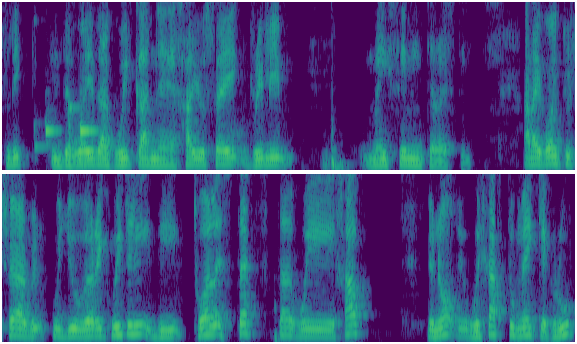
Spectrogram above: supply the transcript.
Slick in the way that we can, uh, how you say, really make things interesting. And I'm going to share with you very quickly the 12 steps that we have. You know, we have to make a group,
